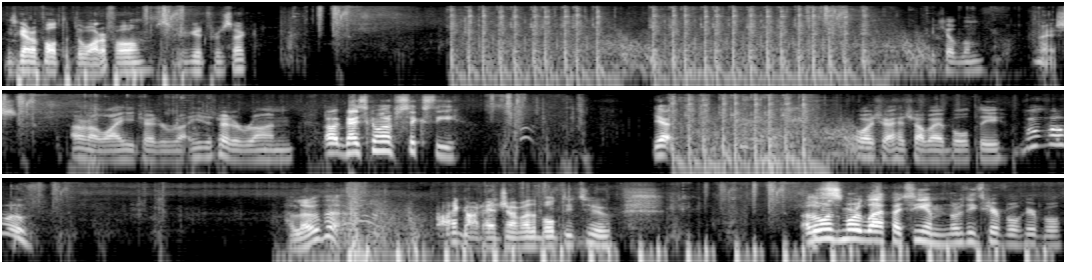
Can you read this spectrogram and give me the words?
He's got a vault at the waterfall, so you're good for a sec. I killed him. Nice. I don't know why he tried to run. He just tried to run. Oh, guy's coming up 60. Yep. Oh, I just got headshot by a bolty. Move, move, move. Hello there. I got headshot by the bolty too. Oh, Other one's more left. I see him. Northeast. Careful, careful.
